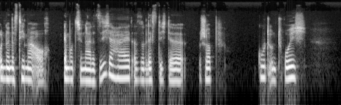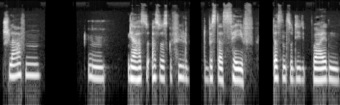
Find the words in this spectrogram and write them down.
Und dann das Thema auch emotionale Sicherheit. Also lässt dich der Job gut und ruhig schlafen? Hm. Ja, hast, hast du das Gefühl, du du bist da safe. Das sind so die beiden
